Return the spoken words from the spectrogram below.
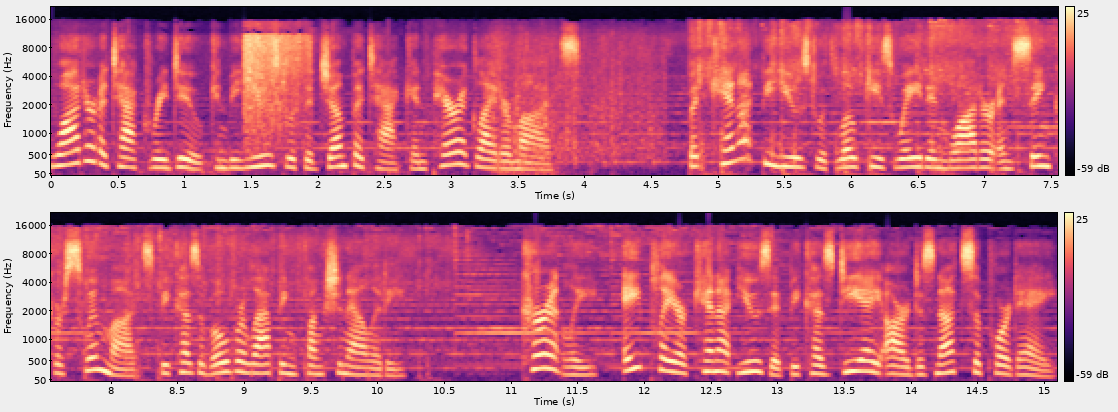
Water Attack Redo can be used with the Jump Attack and Paraglider mods, but cannot be used with Loki's wade in water and sink or swim mods because of overlapping functionality. Currently, A player cannot use it because DAR does not support A,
